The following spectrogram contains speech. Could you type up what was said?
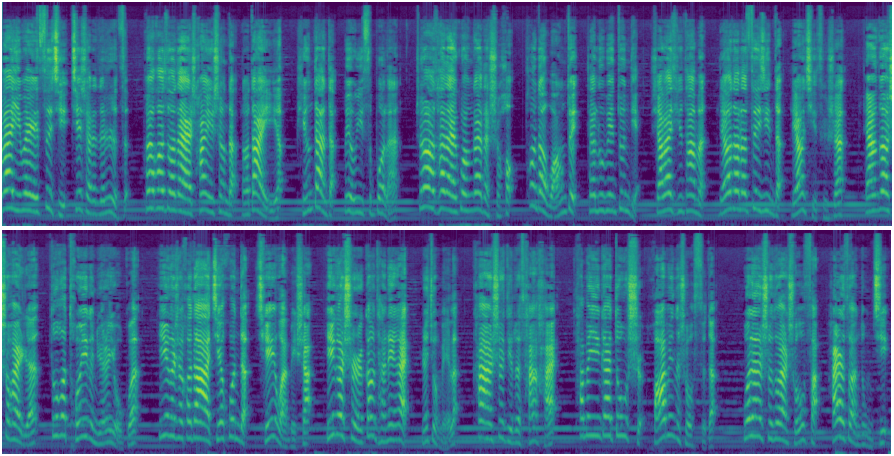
白以为自己接下来的日子会和坐在长椅上的老大爷一样平淡的没有一丝波澜，直到他在逛街的时候碰到王队在路边蹲点。小白听他们聊到了最近的两起碎尸案，两个受害人都和同一个女人有关，一个是和他结婚的前一晚被杀，一个是刚谈恋爱人就没了。看尸体的残骸，他们应该都是滑冰的时候死的。无论是作案手法还是作案动机，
